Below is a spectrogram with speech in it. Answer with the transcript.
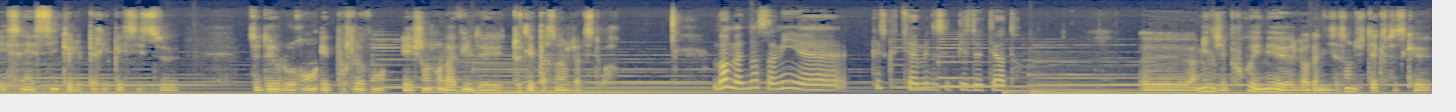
Et c'est ainsi que le péripéties se se dérouleront et poursuivront et changeront la vie de tous les personnages de l'histoire. Bon, maintenant, Samy, euh, qu'est-ce que tu as aimé dans cette pièce de théâtre? Euh, Amine, j'ai beaucoup aimé euh, l'organisation du texte parce que,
